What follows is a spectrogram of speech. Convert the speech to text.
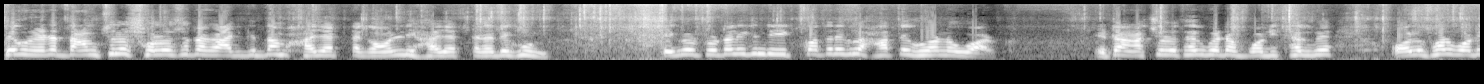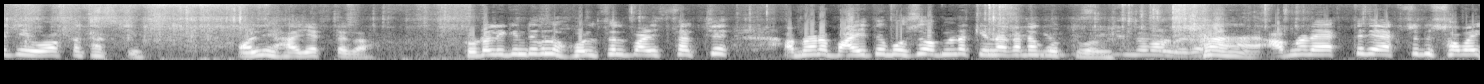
দেখুন এটার দাম ছিল ষোলোশো টাকা আজকের দাম হাজার টাকা অনলি হাজার টাকা। দেখুন এগুলো টোটালি কিন্তু ইকতের এগুলো হাতে ঘোরানো ওয়ার্ক এটা আঁচলে থাকবে এটা বডি থাকবে অল ওভার বডিতে এই ওয়ার্কটা থাকছে। অনলি হাজার টাকা। টোটালি কিন্তু এগুলো হোলসেল প্রাইস থাকছে আপনারা বাড়িতে বসেও আপনারা কেনাকাটা করতে পারবেন। হ্যাঁ হ্যাঁ আপনারা এক থেকে একশো সবাই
